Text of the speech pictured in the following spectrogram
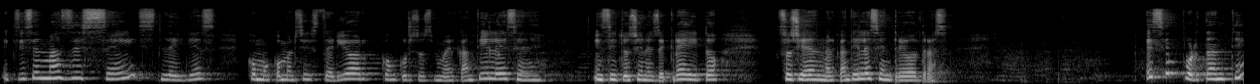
Existen más de seis leyes como comercio exterior, concursos mercantiles, instituciones de crédito, sociedades mercantiles, entre otras. Es importante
